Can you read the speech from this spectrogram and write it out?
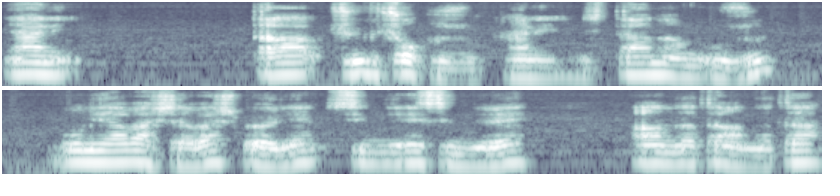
Yani daha çünkü çok uzun. Hani ciddi anlamda uzun. Bunu yavaş yavaş böyle sindire sindire anlata anlata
